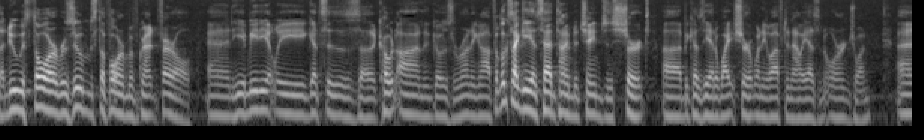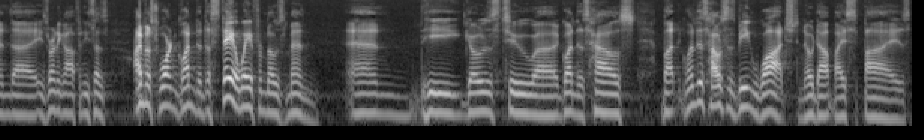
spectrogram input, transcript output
The new Thor resumes the form of Grant Farrell, and he immediately gets his uh, coat on and goes running off. It looks like he has had time to change his shirt uh, because he had a white shirt when he left, and now he has an orange one and uh, he's running off, and he says, "I must warn Glenda to stay away from those men." And he goes to uh, Glenda's house, but Glenda's house is being watched, no doubt by spies.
